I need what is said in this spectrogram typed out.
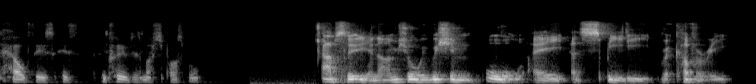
health is, is improved as much as possible. Absolutely, and I'm sure we wish him all a, a speedy recovery.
